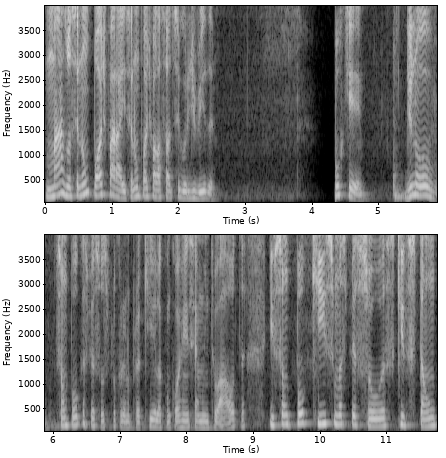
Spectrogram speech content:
Mas você não pode parar aí, você não pode falar só de seguro de vida. Por quê? De novo, são poucas pessoas procurando por aquilo, a concorrência é muito alta e são pouquíssimas pessoas que estão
